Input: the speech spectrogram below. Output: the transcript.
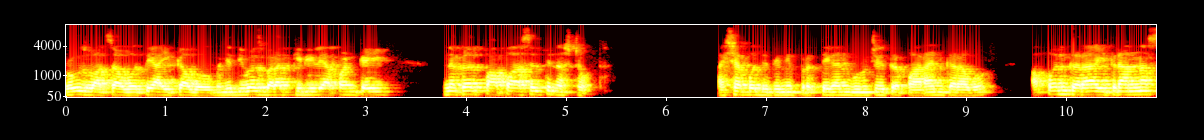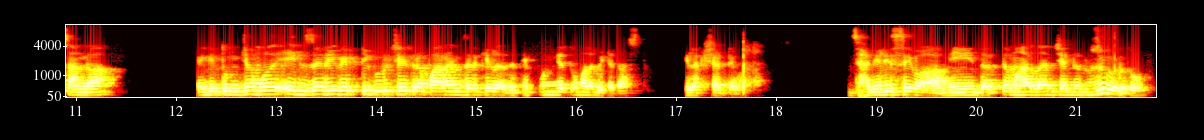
रोज वाचावं ते ऐकावं. म्हणजे दिवसभरात केलेले आपण काही नकळत पापा असेल ते नष्ट होत अशा पद्धतीने प्रत्येकाने गुरुचरित्र पारायण करावं. आपण करा इतरांना सांगा. कारण की तुमच्यामुळे एक जरी व्यक्ती गुरुचरित्र पारायण जर केलं तर ते पुण्य तुम्हाला भेटत असतं. हे लक्षात ठेवा. झालेली सेवा मी दत्त महाराजांच्या रुजू करतो.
